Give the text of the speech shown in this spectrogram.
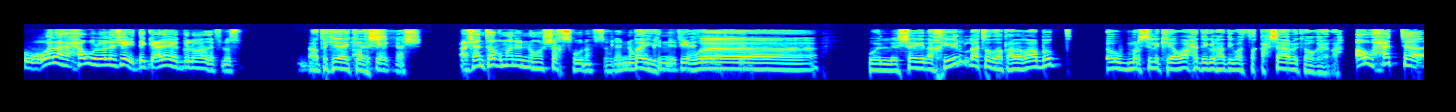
ولا حول ولا شيء دق عليه يقول له هذا فلوس. أعطيك إياها أعطيك كاش إياه كاش. عشان تضمن إنه الشخص هو نفسه لأنه طيب ممكن في و... والشيء الأخير لا تضغط على رابط ومرسل لك يا واحد يقول هذا يوثق حسابك أو غيره. أو حتى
